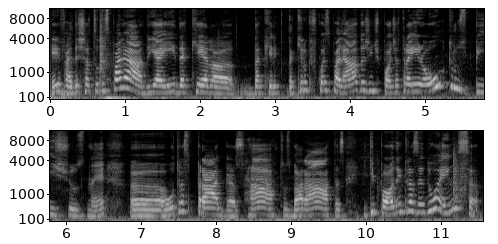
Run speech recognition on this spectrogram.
Ele vai deixar tudo espalhado. E aí, daquela, daquele, daquilo que ficou espalhado, a gente pode atrair outros bichos, né? Ah, outras pragas, ratos, baratas, e que podem trazer doença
